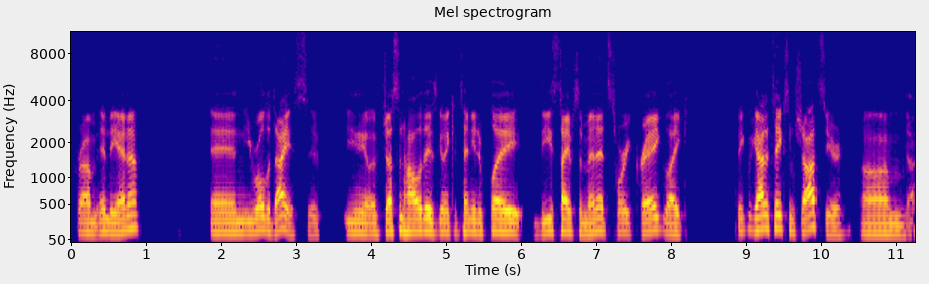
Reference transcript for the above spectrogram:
from Indiana, and you roll the dice. If you know, if Justin Holiday is going to continue to play these types of minutes, Torrey Craig, like, I think we got to take some shots here. Um, yeah.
